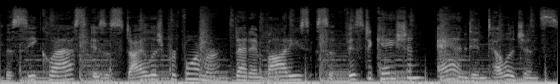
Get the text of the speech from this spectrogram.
The C-Class is a stylish performer that embodies sophistication and intelligence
